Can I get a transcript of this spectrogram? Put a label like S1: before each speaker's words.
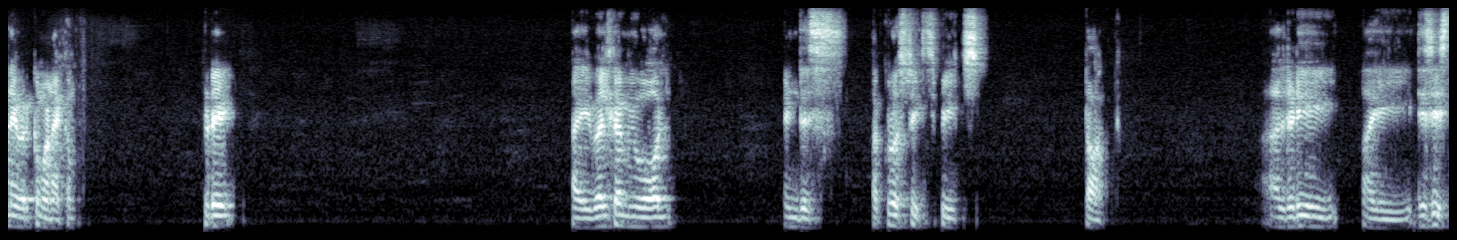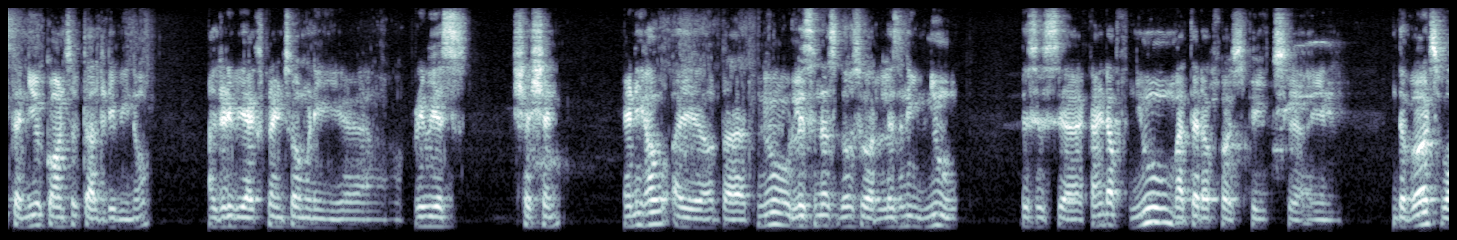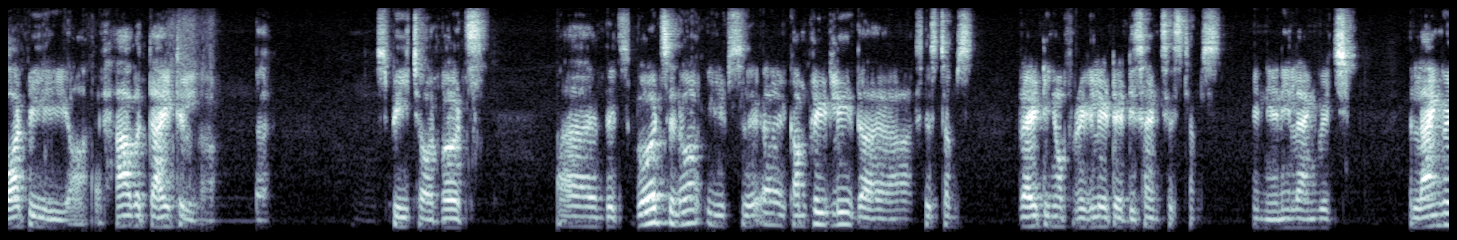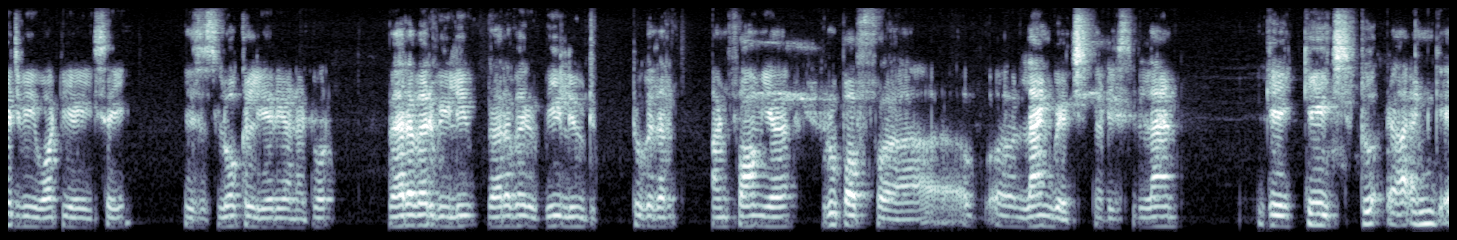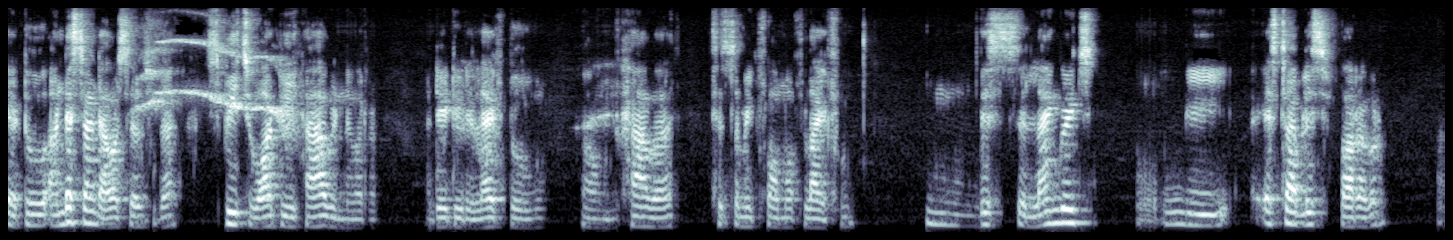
S1: அனைவருக்கும் வணக்கம் today I welcome you all in this acrostic speech talk. Already, I this is the new concept. Already we know. Already we explained so many uh, previous session. Anyhow, I, uh, the new listeners, those who are listening new, this is a kind of new method of uh, speech uh, in the words. What we uh, have a title the speech or words and its words you know it's uh, completely the systems writing of regulated design systems in any language the language we what we say this is local area network wherever we live wherever we lived together and form a group of uh, uh, language that is land ga- cage to uh, and, uh, to understand ourselves the speech what we have in our day-to-day life to um, have a systemic form of life. Mm, this language we establish for our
